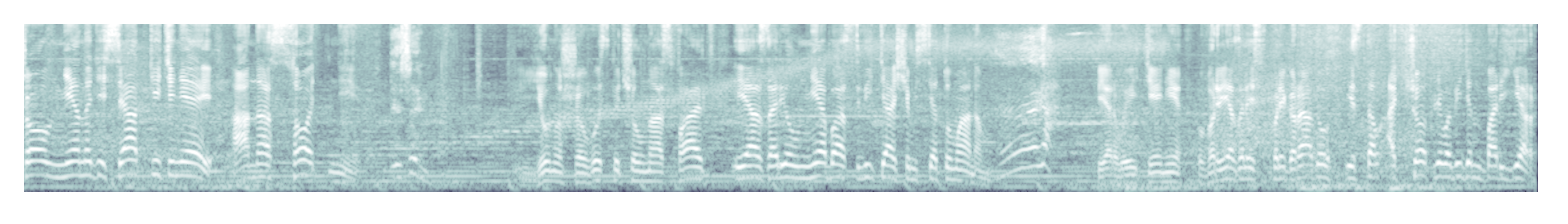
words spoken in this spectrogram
шел не на десятки теней, а на сотни. Бежим! Юноша выскочил на асфальт и озарил небо светящимся туманом. Первые тени врезались в преграду и стал отчетливо виден барьер,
